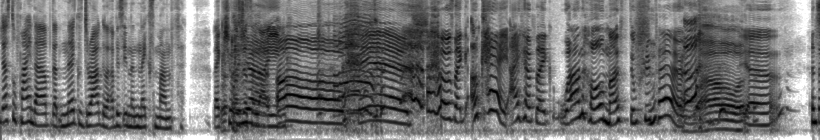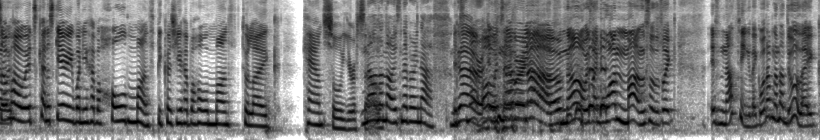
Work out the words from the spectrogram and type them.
just to find out that next drag lab is in the next month. Like she was just lying. Oh, bitch. I was like, okay, I have like one whole month to prepare. Wow. yeah. And So somehow it's kind of scary when you have a whole month because you have a whole month to like cancel yourself. No, no, no, it's never enough. Girl, ne- oh, it's never enough. No, it's like one month. So it's like, it's nothing. Like, what I'm gonna do? Like,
